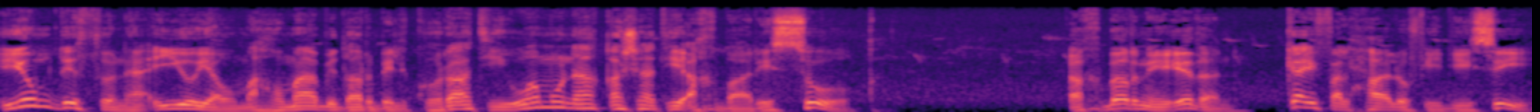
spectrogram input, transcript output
يمضي الثنائي يومهما بضرب الكرات ومناقشة أخبار السوق. أخبرني إذن كيف الحال في دي سي؟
